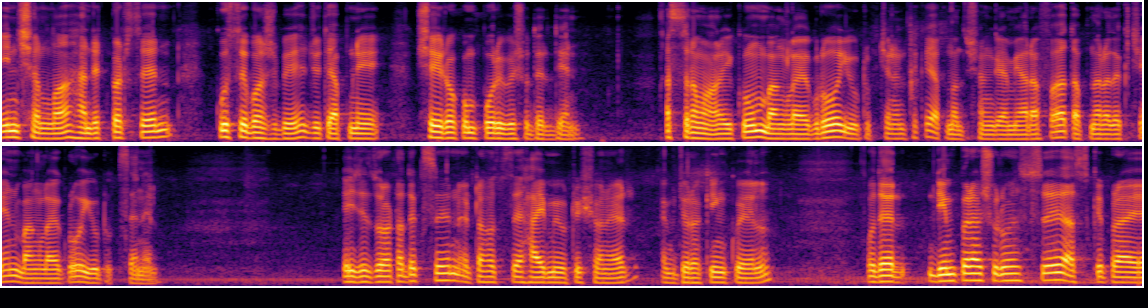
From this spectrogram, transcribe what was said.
ইনশাল্লাহ হান্ড্রেড পারসেন্ট কুচে বসবে যদি আপনি সেই রকম পরিবেশ ওদের দেন। আসসালামু আলাইকুম, বাংলা এগ্রো ইউটিউব চ্যানেল থেকে আপনাদের সঙ্গে আমি আরাফাত। আপনারা দেখছেন বাংলা এগ্রো ইউটিউব চ্যানেল। এই যে জোড়াটা দেখছেন, এটা হচ্ছে হাই মিউট্রিশনের এক জোড়া কিং কোয়েল। ওদের ডিম পেড়া শুরু হচ্ছে আজকে প্রায়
